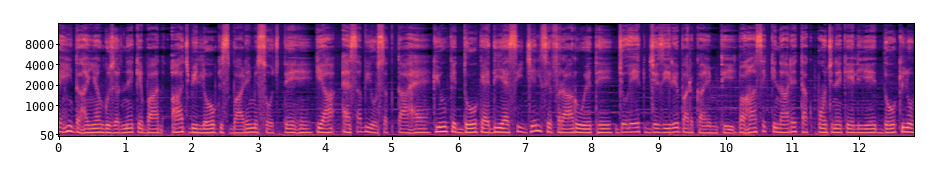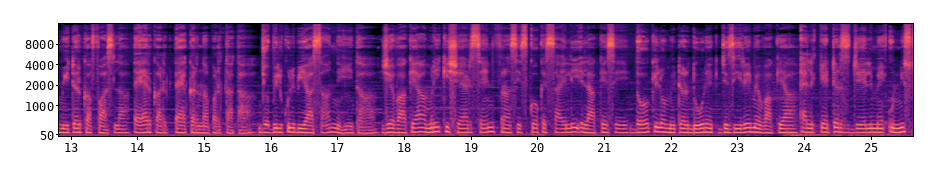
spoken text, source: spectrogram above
कई दहाइयाँ गुजरने के बाद आज भी लोग इस बारे में सोचते हैं, क्या ऐसा भी हो सकता है? क्योंकि दो कैदी ऐसी जेल से फरार हुए थे, जो एक जजीरे पर कायम थी। वहाँ से किनारे तक पहुँचने के लिए दो किलोमीटर का फासला तैर कर तय करना पड़ता था, जो बिल्कुल भी आसान नहीं था। ये वाक़ अमरीकी शहर सैन फ्रांसिस्को के साइली इलाके से दो किलोमीटर दूर एक जजीरे में वाक़ एलकेटर्स जेल में उन्नीस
